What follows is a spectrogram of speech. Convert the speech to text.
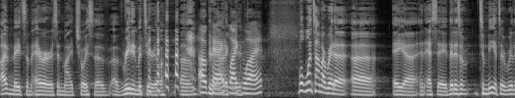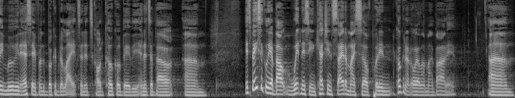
I've made some errors in my choice of, of reading material. Um, okay, like what? Well, one time I read a, a uh, an essay that is a to me it's a really moving essay from the Book of Delights, and it's called Cocoa Baby, and it's about um, it's basically about witnessing, catching sight of myself putting coconut oil on my body, um,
